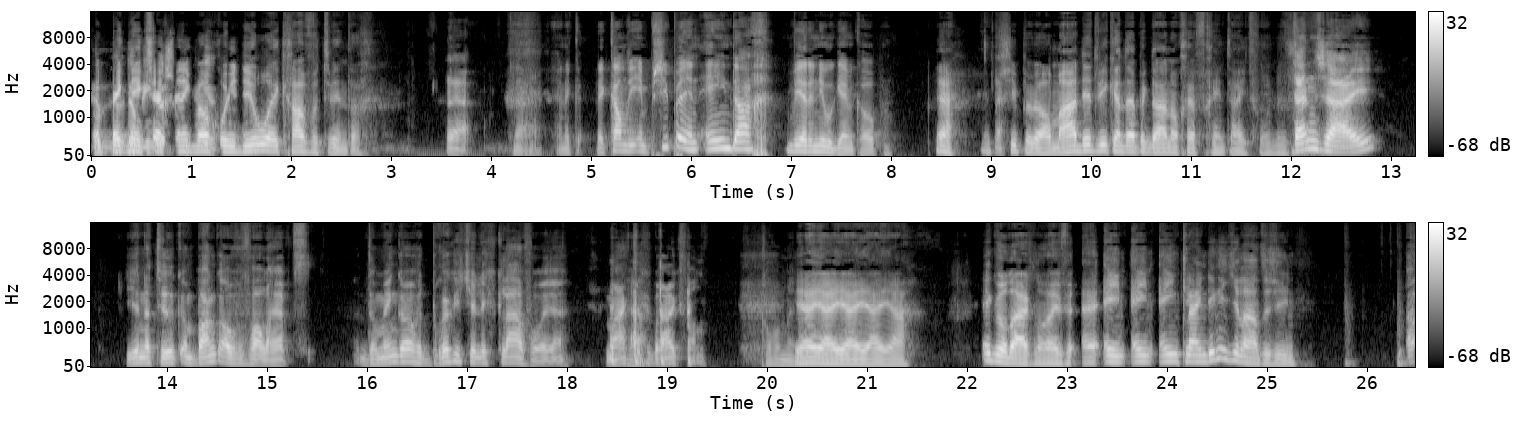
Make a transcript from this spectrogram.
Wat Picnic Domingo zegt, vind ik wel een goede deal. Ik ga voor 20. Ja. Nou, en ik, ik kan die in principe in één dag weer een nieuwe game kopen. Ja, in principe wel. Maar dit weekend heb ik daar nog even geen tijd voor. Dus. Tenzij je natuurlijk een bank overvallen hebt. Domingo, het bruggetje ligt klaar voor je. Maak er gebruik van. Ja, ja, ja, ja, ja. Ik wilde eigenlijk nog even eh, één, één, één klein dingetje laten zien. Oh,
